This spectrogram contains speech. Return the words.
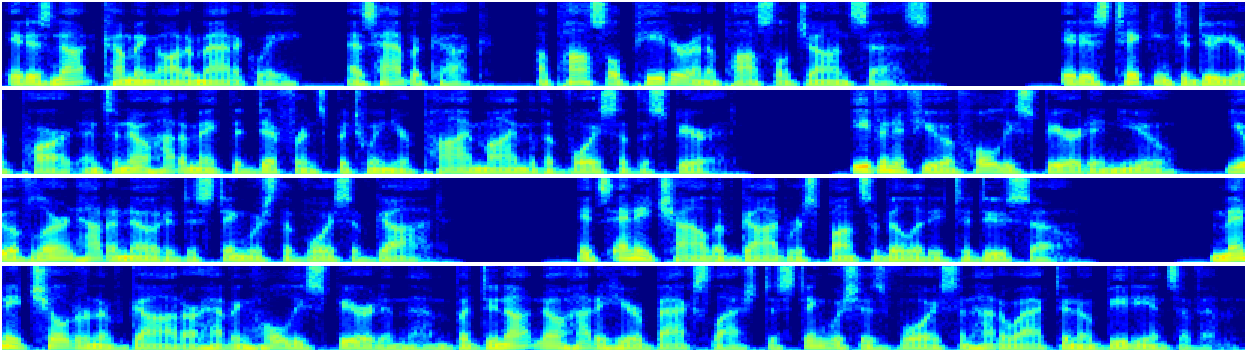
It is not coming automatically, as Habakkuk, Apostle Peter and Apostle John says. It is taking to do your part and to know how to make the difference between your pie mind and the voice of the Spirit. Even if you have Holy Spirit in you, you have learned how to know to distinguish the voice of God. It's any child of God responsibility to do so. Many children of God are having Holy Spirit in them but do not know how to hear backslash distinguish His voice and how to act in obedience of Him.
